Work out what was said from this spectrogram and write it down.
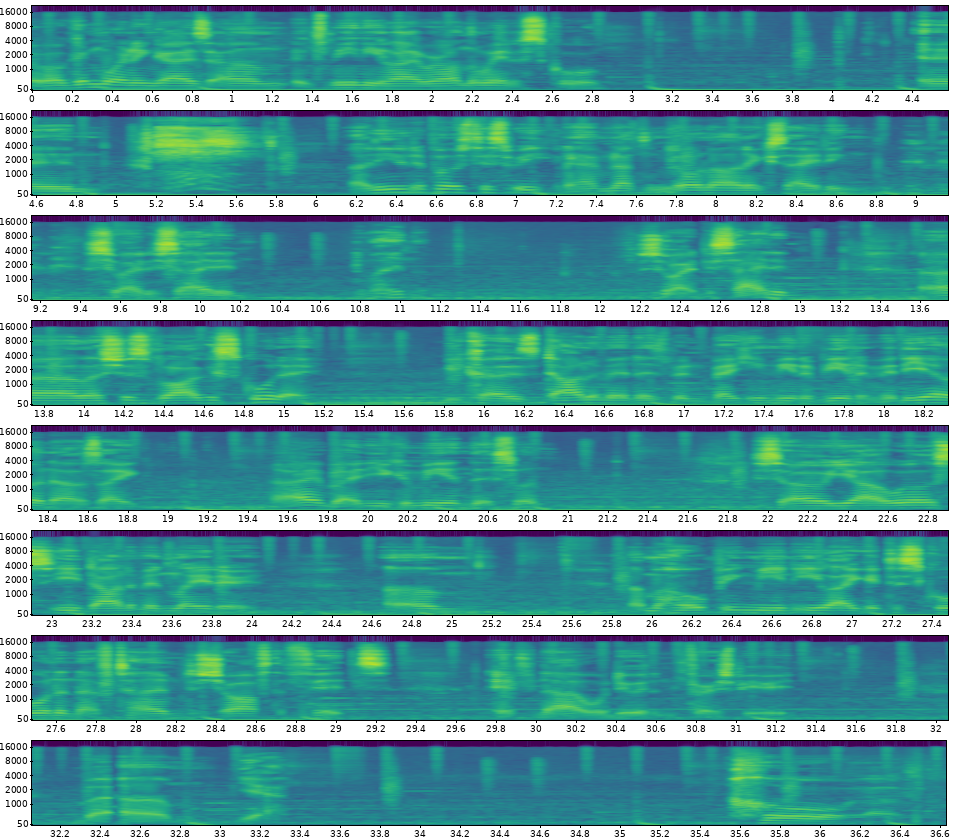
Well, good morning, guys. Um, it's me and Eli. We're on the way to school, and I needed to post this week, and I have nothing going on exciting, so I decided. Am I in? So I decided, uh, let's just vlog a school day, because Donovan has been begging me to be in a video, and I was like, all right, bud, you can be in this one. So y'all will see Donovan later. Um, I'm hoping me and Eli get to school in enough time to show off the fits. If not, we'll do it in the first period. But um, yeah. Oh, that was.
